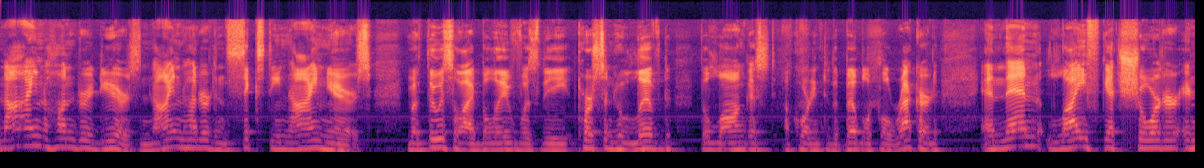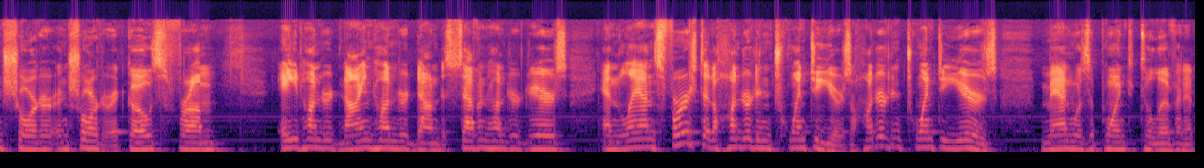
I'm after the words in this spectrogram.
900 years, 969 years. Methuselah, I believe, was the person who lived the longest according to the biblical record. And then life gets shorter and shorter and shorter. It goes from 800, 900 down to 700 years and lands first at 120 years. 120 years man was appointed to live, and it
